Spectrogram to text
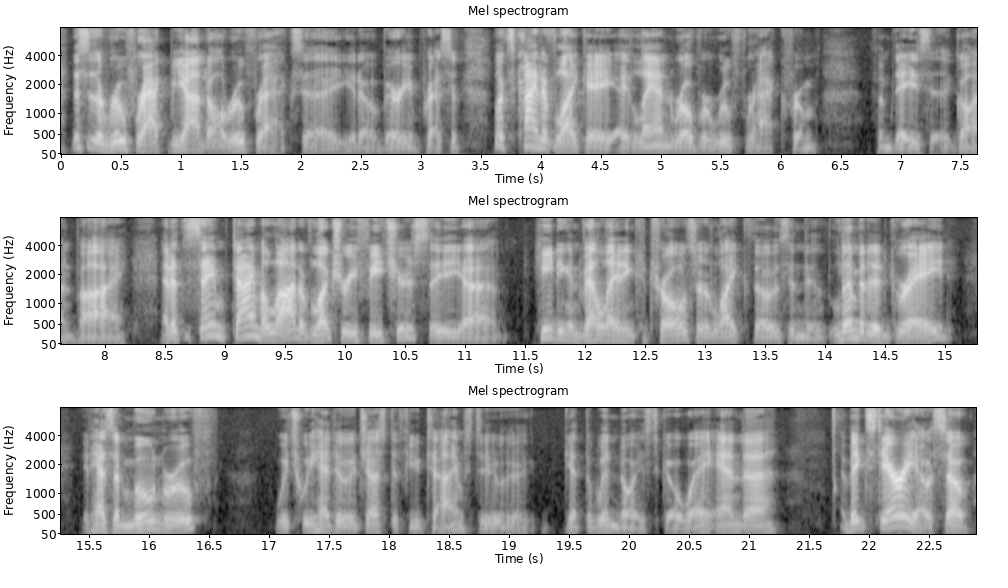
this is a roof rack beyond all roof racks. Uh, you know, very impressive. Looks kind of like a, a Land Rover roof rack from from days gone by. And at the same time, a lot of luxury features. The uh, heating and ventilating controls are like those in the limited grade. It has a moon roof, which we had to adjust a few times to uh, get the wind noise to go away, and uh, a big stereo. So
